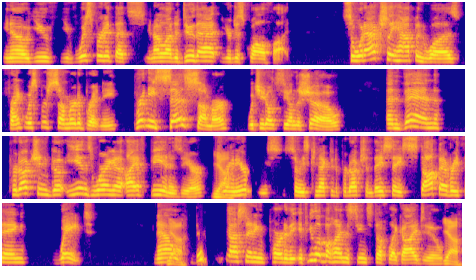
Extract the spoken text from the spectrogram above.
you know, you've you've whispered it. That's you're not allowed to do that. You're disqualified. So what actually happened was Frank whispers Summer to Brittany. Brittany says Summer, which you don't see on the show, and then production go. Ian's wearing an IFB in his ear. He's Yeah. wearing an earpiece, so he's connected to production. They say, "Stop everything, wait." Now, Yeah. this fascinating part of the. If you love behind the scenes stuff like I do, Yeah.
